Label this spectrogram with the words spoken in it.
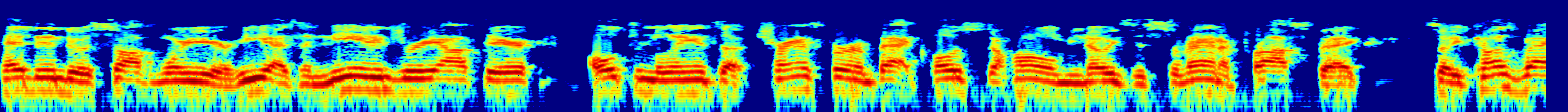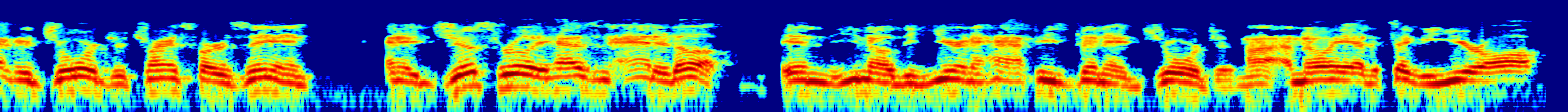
heading into his sophomore year. He has a knee injury out there, ultimately ends up transferring back close to home. You know, he's a Savannah prospect. So he comes back to Georgia, transfers in, and it just really hasn't added up in, you know, the year and a half he's been at Georgia. And I know he had to take a year off,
